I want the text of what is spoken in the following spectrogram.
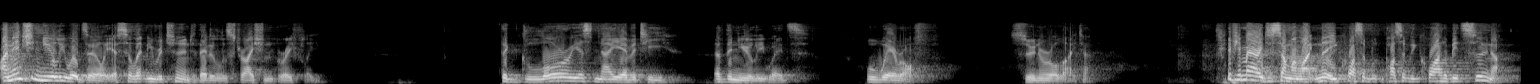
I mentioned newlyweds earlier, so let me return to that illustration briefly. The glorious naivety of the newlyweds will wear off sooner or later. If you're married to someone like me, possibly quite a bit sooner.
